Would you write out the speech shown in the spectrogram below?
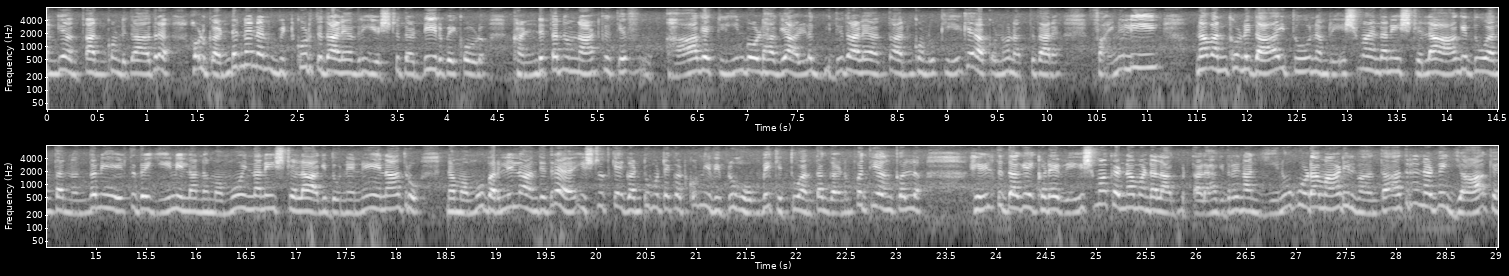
ನನಗೆ ಅಂತ ಅನ್ಕೊಂಡಿದ್ದೆ. ಆದರೆ ಅವಳು ಗಂಡನ್ನೇ ನನಗೆ ಬಿಟ್ಕೊಡ್ತಿದ್ದಾಳೆ ಅಂದರೆ ಎಷ್ಟು ದಡ್ಡಿ ಇರಬೇಕು ಅವಳು. ಖಂಡಿತ ನಮ್ಮ ನಾಟಕಕ್ಕೆ ಹಾಗೆ ಕ್ಲೀನ್ ಬೋರ್ಡ್ ಹಾಗೆ ಹಳ್ಳಕ್ಕೆ ಬಿದ್ದಿದ್ದಾಳೆ ಅಂತ ಅನ್ಕೊಂಡು ಕೇಕೆ ಹಾಕೊಂಡು ನಗ್ತಿದ್ದಾರೆ. ಫೈನಲಿ ನಾವು ಅನ್ಕೊಂಡಿದ್ದಾಯಿತು ನಮ್ಮ ರೇಷ್ಮೆಯಿಂದಾನೇ ಇಷ್ಟೆಲ್ಲ ಆಗಿದ್ದು ಅಂತ ನಂದನೆ ಹೇಳ್ತಿದ್ರೆ ಏನಿಲ್ಲ. ನಮ್ಮ ಅಮ್ಮುಯಿಂದಾನೇ ಇಷ್ಟೆಲ್ಲ ಆಗಿದ್ದು. ನೆನ್ನೆ ಏನಾದರೂ ನಮ್ಮ ಅಮ್ಮು ಬರಲಿಲ್ಲ ಅಂದಿದ್ರೆ ಇಷ್ಟೊತ್ತಿಗೆ ಗಂಟು ಮುಟ್ಟೆ ಕಟ್ಕೊಂಡು ನೀವಿಬ್ರು ಹೋಗಬೇಕಿತ್ತು ಅಂತ ಗಣಪತಿ ಅಂಕಲ್ ಹೇಳ್ತಿದ್ದಾಗೆ ಈ ಕಡೆ ರೇಷ್ಮಾ ಕಣ್ಣಮಂಡಲ ಆಗ್ಬಿಡ್ತಾಳೆ. ಹಾಗಿದ್ರೆ ನಾನು ಏನೂ ಕೂಡ ಮಾಡಿಲ್ವಾ ಅಂತ. ಆದರೆ ನಡುವೆ ಯಾಕೆ?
